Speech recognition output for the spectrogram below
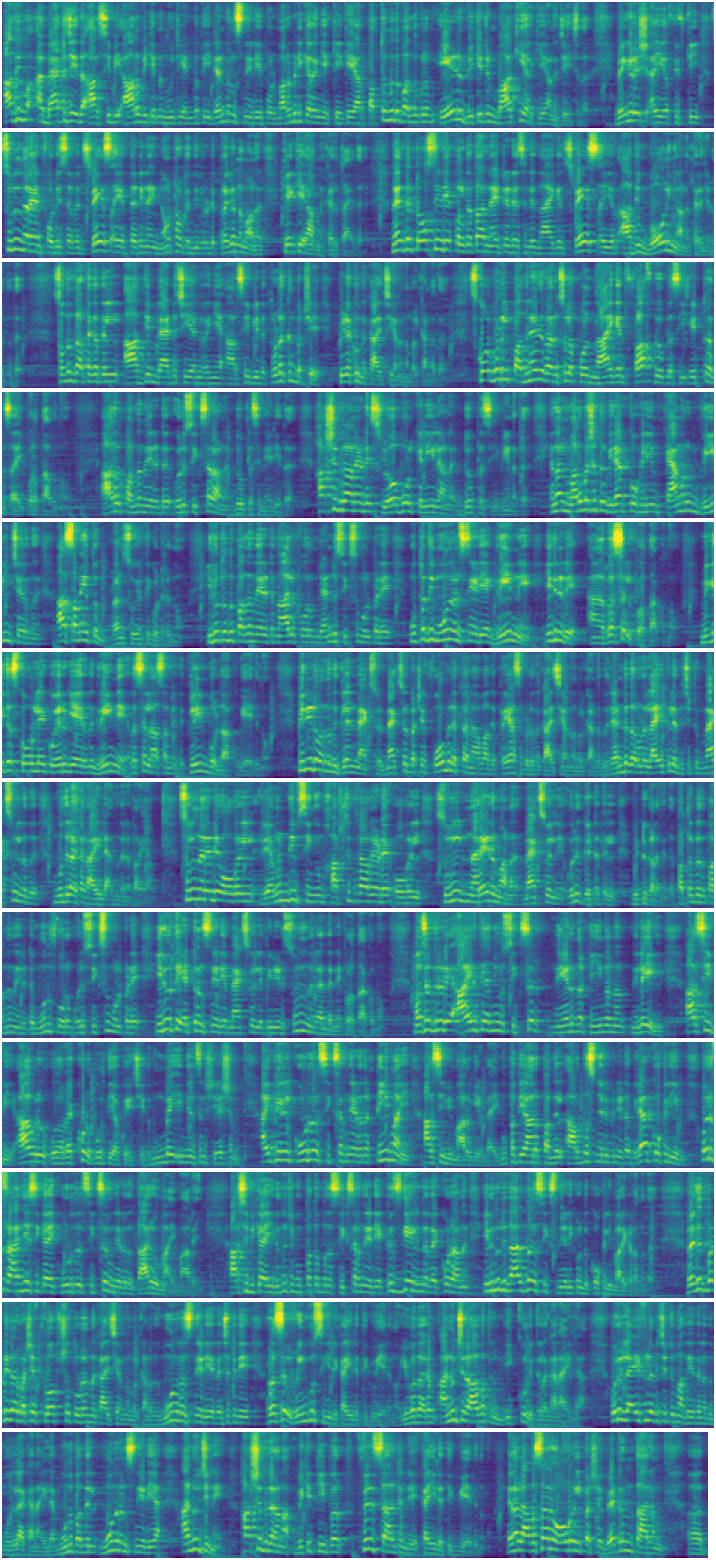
ആദ്യം ബാറ്റ് ചെയ്ത ആർ സി ബി ആറ് വിക്കറ്റിന് നൂറ്റി എൺപത്തി രണ്ട് റൺസ് നേടിയപ്പോൾ മറുപടിക്കിറങ്ങിയ കെ കെ ആർ പത്തൊൻപത് പന്തുകളും ഏഴ് വിക്കറ്റും ബാക്കിയാക്കിയാണ് ജയിച്ചത്. Venkatesh Iyer fifty Sunil Narine forty seven Shreyas Iyer thirty nine not out എന്നിവരുടെ പ്രകടനമാണ് കെ കെ ആറിന് കരുത്തായത്. നേരത്തെ ടോസ് നേടിയ കൊൽക്കത്ത നൈറ്റ് റൈഡേഴ്സിന്റെ നായകൻ ശ്രേയസ് അയ്യർ ആദ്യം ബോളിംഗ് ആണ് തിരഞ്ഞെടുത്തത്. സ്വന്തം തട്ടകത്തിൽ ആദ്യം ബാറ്റ് ചെയ്യാനിറങ്ങിയ ആർ സി ബിയുടെ തുടക്കം പക്ഷേ പിഴക്കുന്ന കാഴ്ചയാണ് നമ്മൾ കണ്ടത്. സ്കോർ ബോർഡിൽ പതിനേഴ് റൺസുള്ളപ്പോൾ നായകൻ ഫാഫ് ഡൂപ്ലസി എട്ട് റൺസായി പുറത്താവുന്നു. ആറ് പന്ത് നേരിട്ട് ഒരു സിക്സറാണ് ഡൂപ്ലസി നേടിയത്. ഹർഷിത് റാണയുടെ സ്ലോ ബോൾ കെണിയിലാണ് ഡൂപ്ലസി വീണത്. എന്നാൽ മറുവശത്ത് വിരാട് കോഹ്ലിയും ക്യാമറൂൺ ഗ്രീനും ചേർന്ന് ആ സമയത്തും റൺസ് ഉയർത്തിക്കൊണ്ടിരുന്നു. ഇരുപത്തൊന്ന് പന്ത് നേരിട്ട് നാല് ഫോറും രണ്ട് സിക്സും ഉൾപ്പെടെ മുപ്പത്തി മൂന്ന് റൺസ് നേടിയ ഗ്രീനെ ഇതിനിടെ റസൽ പുറത്താക്കുന്നു. മികച്ച സ്കോറിലേക്ക് ഉയരുകയായിരുന്ന ഗ്രീനെ റസൽ ആ സമയത്ത് ക്ലീൻ ബോൾഡ് ആക്കുകയായിരുന്നു. പിന്നീട് വന്നത് ഗ്ലെൻ മാക്സ്വൽ. മാക്സ്വൽ പക്ഷേ ഫോമിലെത്താനാവാതെ പ്രയാസപ്പെടുന്ന കാഴ്ചയാണ് നമ്മൾ കണ്ടത്. രണ്ട് തവണ ലൈഫ് ലഭിച്ചിട്ടും മാക്സ്വലിനത് മുതലാക്കാനായില്ല എന്ന് തന്നെ പറയാം. സുനിൽ നരേന്റെ ഓവറിൽ രമൺദീപ് സിംഗും ഹർഷിത് റാണയുടെ ഓവറിൽ സുനിൽ നരേനുമാണ് മാക്സ്വലിനെ ഒരു ഘട്ടത്തിൽ വിട്ടുകളഞ്ഞത്. പത്തൊൻപത് പന്ത് നേരിട്ട് മൂന്ന് ഫോറും ഒരു സിക്സും ഉൾപ്പെടെ ഇരുപത്തി എട്ട് റൺസ് നേടിയ മാക്സ്വലിനെ പിന്നീട് സുനിൽ നരേൻ തന്നെ പുറത്താക്കുന്നു. മത്സരത്തിനിടെ ആയിരത്തി അഞ്ഞൂറ് സിക്സർ നേടുന്ന ടീം എന്ന നിലയിൽ ആർ സി ബി ആ ഒരു റെക്കോർഡ് പൂർത്തിയാക്കുകയും ചെയ്തു. മുംബൈ ഇന്ത്യൻസിന് ശേഷം ഐ പി എല്ലിൽ കൂടുതൽ സിക്സർ നേടുന്ന ടീമായി ആർ സി ബി മാറുകയുണ്ടായി. മുപ്പത്തിയാറ് പന്തിൽ അർദ്ധ സെഞ്ചുറി പിന്നിട്ട വിരാട് കോഹ്ലിയും ഒരു ഫ്രാഞ്ചൈസിക്കായി കൂടുതൽ സിക്സർ നേടുന്ന താരവുമായി മാറി. ആർ സി ബിക്കായി ഇരുന്നൂറ്റി മുപ്പത്തൊമ്പത് സിക്സർ നേടിയ ക്രിസ് ഗെയിലിന്റെ റെക്കോർഡാണ് ഇരുന്നൂറ്റി നാൽപ്പത് സിക്സ് നേടിക്കൊണ്ട് കോഹ്ലി മറികടന്നത്. രജത് പട്ടിദാർ പക്ഷേ ഫ്ലോപ്പ് ഷോ തുടർന്ന കാഴ്ചയാണ് നമ്മൾ കണ്ടത്. മൂന്ന് റൺസ് നേടിയ രജത്തിനെ റസൽ റിങ്കു സിംഗിന്റെ കയ്യിലെത്തിക്കുകയായിരുന്നു. യുവതാരം അനുജ് റാവത്തിനും ഇക്കുറി തിളങ്ങാനായില്ല. ഒരു ലൈഫ് ലഭിച്ചിട്ടും അദ്ദേഹത്തിന് അത് മുതലാക്കാനായില്ല. മൂന്ന് പന്തിൽ മൂന്ന് റൺസ് നേടിയ അനുജിനെ Harshit Rana wicket keeper Phil സാൾട്ടിന്റെ കയ്യിലെത്തിക്കുകയായിരുന്നു. എന്നാൽ അവസാന ഓവറിൽ പക്ഷേ വെറ്ററൻ താരം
